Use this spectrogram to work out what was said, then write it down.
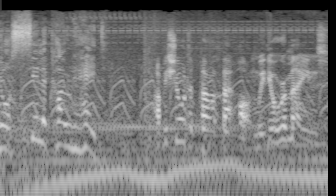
your silicone head. I'll be sure to pass that on with your remains.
